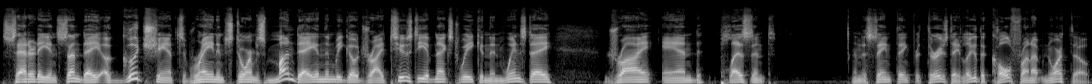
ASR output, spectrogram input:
Saturday and Sunday, a good chance of rain and storms Monday, and then we go dry Tuesday of next week, and then Wednesday, dry and pleasant. And the same thing for Thursday. Look at the cold front up north, though.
